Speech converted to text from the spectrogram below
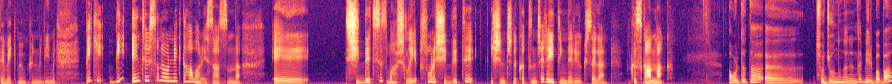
demek mümkün mü değil mi? Peki bir enteresan örnek daha var esasında. Ee, şiddetsiz başlayıp sonra şiddeti işin içine katınca reytingleri yükselen kıskanmak. Orada da e, çocuğunun önünde bir baba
